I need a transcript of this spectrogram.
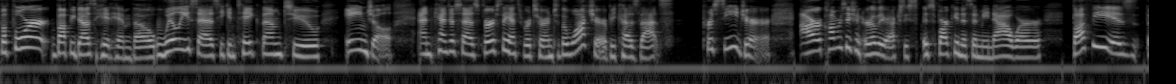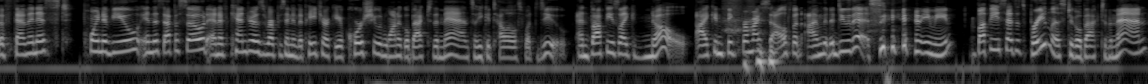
before Buffy does hit him, though, Willie says he can take them to Angel. And Kendra says first they have to return to the Watcher because that's procedure. Our conversation earlier actually is sparking this in me now where Buffy is the feminist point of view in this episode, and if Kendra is representing the patriarchy, of course she would want to go back to the man so he could tell us what to do. And Buffy's like, no, I can think for myself, and I'm gonna do this. you know what I mean? Buffy says it's brainless to go back to the man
